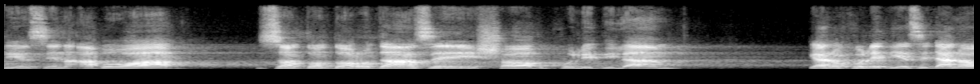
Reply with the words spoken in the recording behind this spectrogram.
দিয়েছেন আবহাওয়া যত দরজা আছে সব খুলে দিলাম। কেন খুলে দিয়েছে জানো?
